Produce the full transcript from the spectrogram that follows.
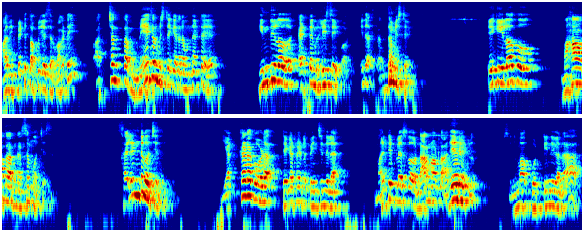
అది పెట్టి తప్పు చేశారు. ఒకటి అత్యంత మేజర్ మిస్టేక్ ఏదైనా ఉందంటే హిందీలో ఎట్ టైం రిలీజ్ అయిపోవడం. ఇది అతి పెద్ద మిస్టేక్. ఇక ఈలోపు మహావతార నరసింహ వచ్చేసాం సైలెంట్గా వచ్చింది. ఎక్కడ కూడా టికెట్ రేట్లు పెంచిందిలే. మల్టీప్లెక్స్లో నార్మల్ అదే రేట్లు. సినిమా కొట్టింది కదా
